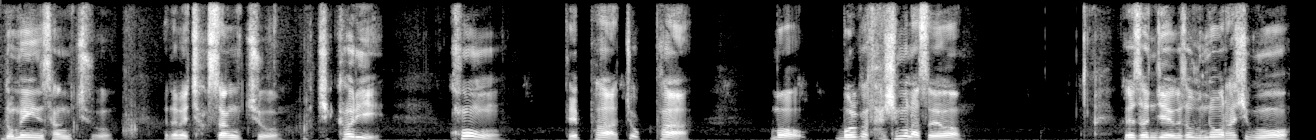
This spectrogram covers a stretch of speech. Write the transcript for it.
노메인 상추, 그 다음에 적상추, 치커리, 콩, 대파, 쪽파, 뭐 뭘 거 다 심어 놨어요. 그래서 이제 여기서 운동을 하시고,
